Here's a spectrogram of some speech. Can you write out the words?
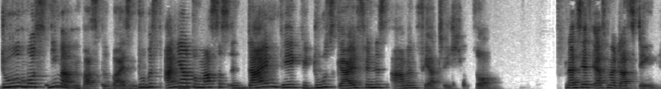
Du musst niemandem was beweisen. Du bist Anja, du machst das in deinem Weg, wie du es geil findest, Amen, fertig. So. Das ist jetzt erstmal das Ding.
